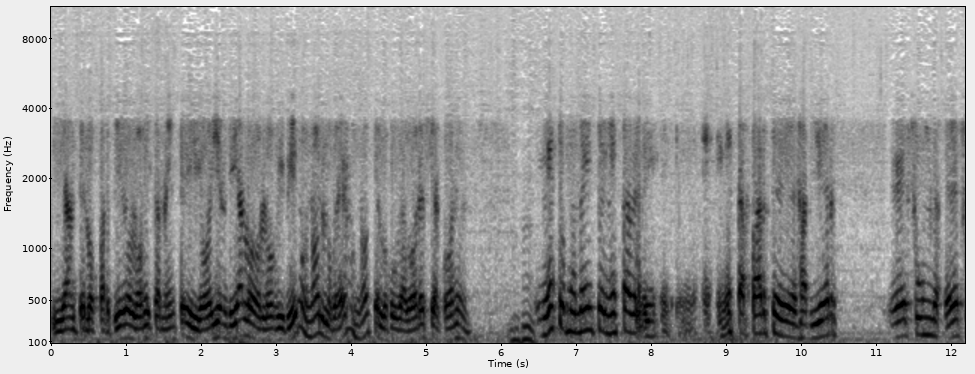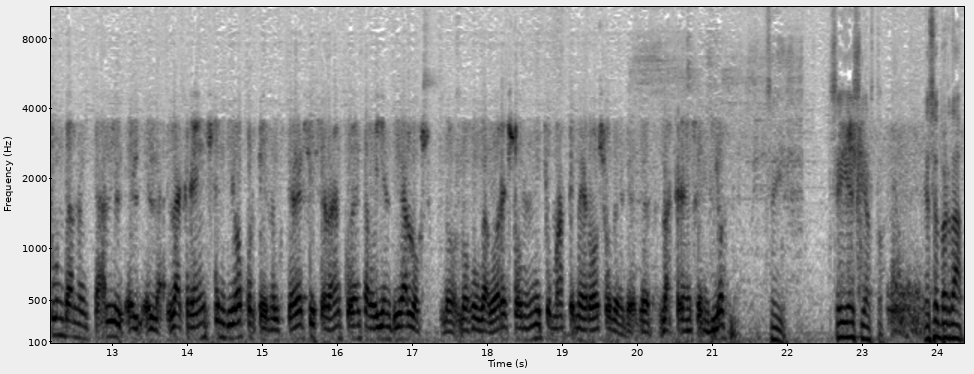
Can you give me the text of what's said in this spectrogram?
y ante los partidos lógicamente y hoy en día lo, lo vivimos no lo vemos no que los jugadores se acogen. En estos momentos en esta en, esta parte Javier es, funda- es fundamental el- el- la, creencia en Dios porque ustedes si se dan cuenta hoy en día los los, los jugadores son mucho más temerosos de, de- de la creencia en Dios. Sí, sí, es cierto. Eso es verdad.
